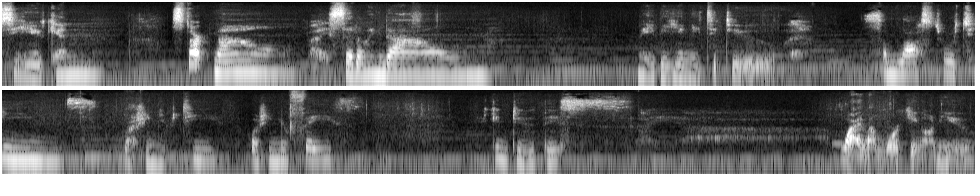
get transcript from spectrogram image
So you can start now by settling down. Maybe you need to do some last routines, brushing your teeth, washing your face. You can do this while I'm working on you.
